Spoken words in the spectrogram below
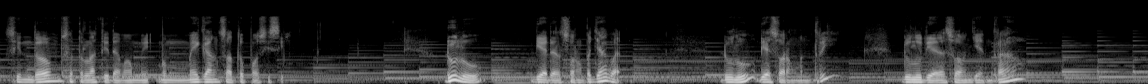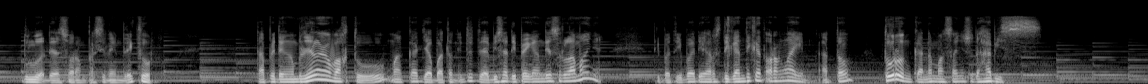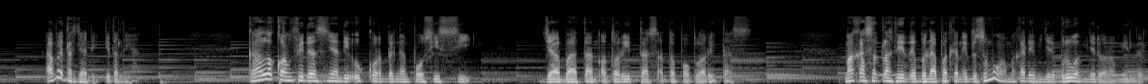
Sindrom setelah tidak memegang satu posisi. Dulu dia adalah seorang pejabat. Dulu dia seorang menteri. Dulu dia adalah seorang jenderal. Dulu adalah seorang presiden direktur. Tapi dengan berjalannya waktu, maka jabatan itu tidak bisa dipegang dia selamanya. Tiba-tiba dia harus digantikan orang lain atau turun karena masanya sudah habis. Apa yang terjadi? Kita lihat. Kalau confidence-nya diukur dengan posisi jabatan otoritas atau popularitas, maka setelah tidak mendapatkan itu semua, maka dia menjadi berubah menjadi orang minder.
